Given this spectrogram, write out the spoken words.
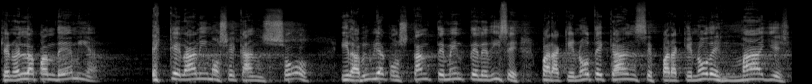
Que no es la pandemia, es que el ánimo se cansó. Y la Biblia constantemente le dice, para que no te canses, para que no desmayes,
